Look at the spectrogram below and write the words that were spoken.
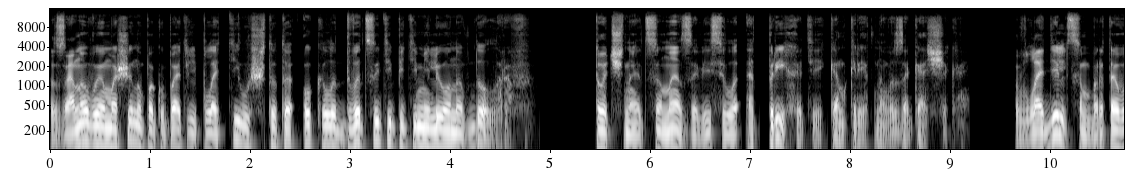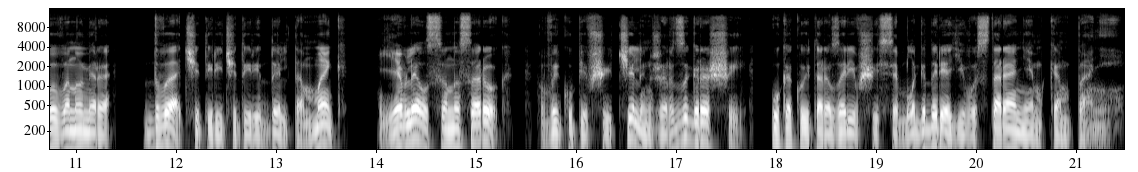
За новую машину покупатель платил что-то около 25 миллионов долларов. Точная цена зависела от прихоти конкретного заказчика. Владельцем бортового номера 244 Дельта Майк являлся носорог, выкупивший Челленджер за гроши у какой-то разорившейся благодаря его стараниям компании.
